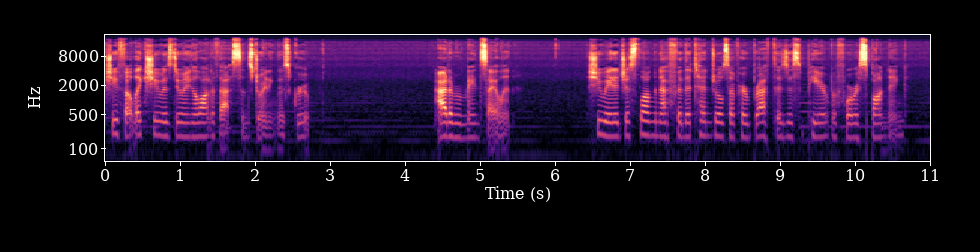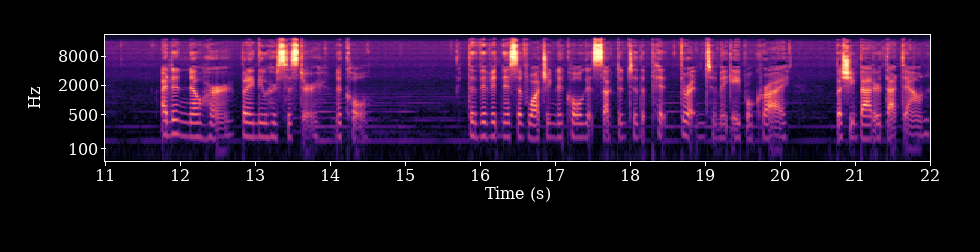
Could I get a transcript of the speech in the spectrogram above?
She felt like she was doing a lot of that since joining this group. Adam remained silent. She waited just long enough for the tendrils of her breath to disappear before responding. I didn't know her, but I knew her sister, Nicole. The vividness of watching Nicole get sucked into the pit threatened to make April cry, but she battered that down.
